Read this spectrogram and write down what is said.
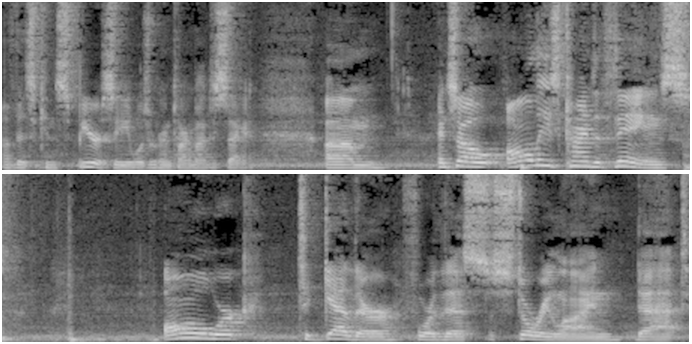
of this conspiracy, which we're going to talk about in just a second. Um, and so all these kinds of things all work together for this storyline that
